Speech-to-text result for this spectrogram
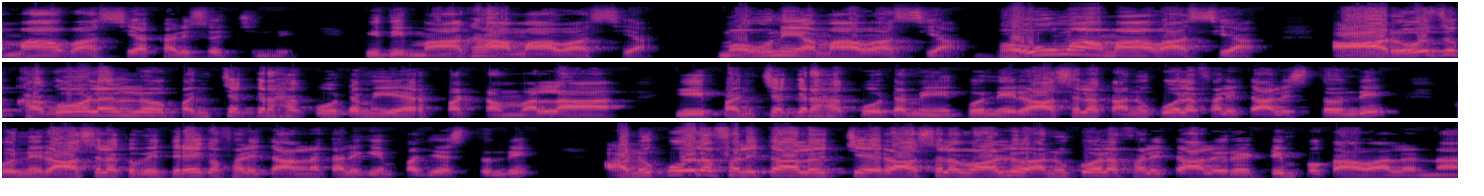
అమావాస్య కలిసి వచ్చింది ఇది మాఘ అమావాస్య మౌని అమావాస్య భౌమ అమావాస్య. ఆ రోజు ఖగోళంలో పంచగ్రహ కూటమి ఏర్పడటం వల్ల ఈ పంచగ్రహ కూటమి కొన్ని రాశులకు అనుకూల ఫలితాలు ఇస్తుంది కొన్ని రాశులకు వ్యతిరేక ఫలితాలను కలిగింపజేస్తుంది. అనుకూల ఫలితాలు వచ్చే రాసుల వాళ్ళు అనుకూల ఫలితాలు రెట్టింపు కావాలన్నా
